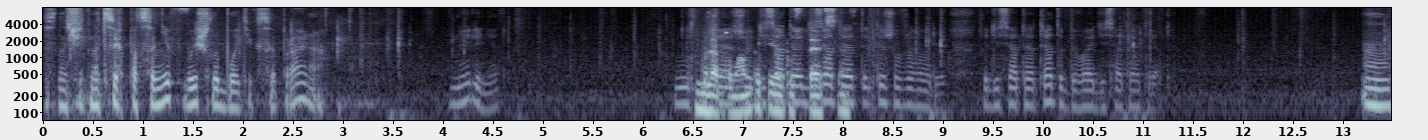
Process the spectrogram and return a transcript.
Значить, на цих пацанів вийшли ботікси, правильно? Ну или нет. Не Бля, исключаю, по-моему, что такие 10 опускаются. 10 ты, ты же уже говорил, что 10 отряд убивает 10 отряд. Mm.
